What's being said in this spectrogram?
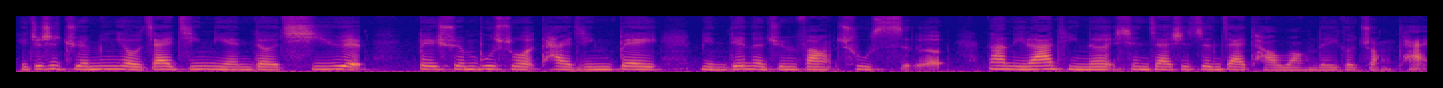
也就是觉明友在今年的七月被宣布说他已经被缅甸的军方处死了。那尼拉廷呢，现在是正在逃亡的一个状态。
